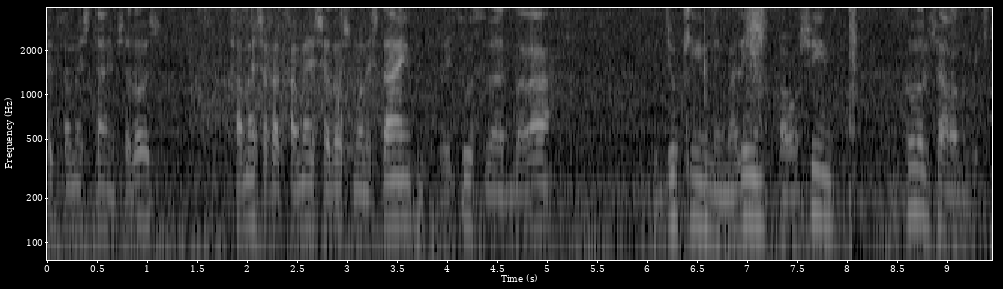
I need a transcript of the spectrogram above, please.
0523 515-382, ריסוס והדברה, ג'וקים, נמלים, פרושים, כל שאר המזיקים.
